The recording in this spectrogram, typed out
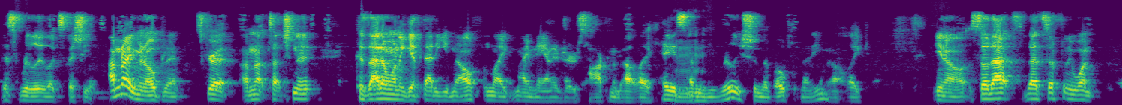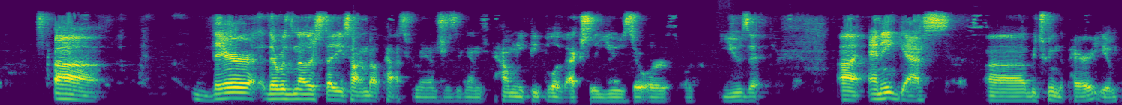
this really looks fishy. I'm not even opening it. Screw it. I'm not touching it because I don't want to get that email from like my managers talking about like, hey, Simon, you really shouldn't have opened that email. Like, you know, so that's that's definitely one. Uh, there there was another study talking about password managers again, how many people have actually used it or, or use it. Uh, any guess uh, between the pair of you?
